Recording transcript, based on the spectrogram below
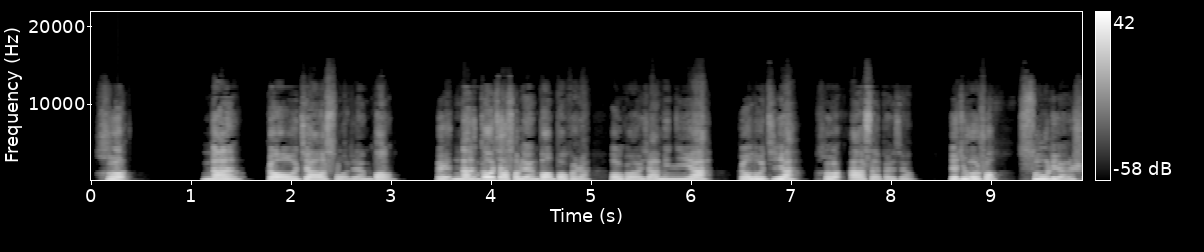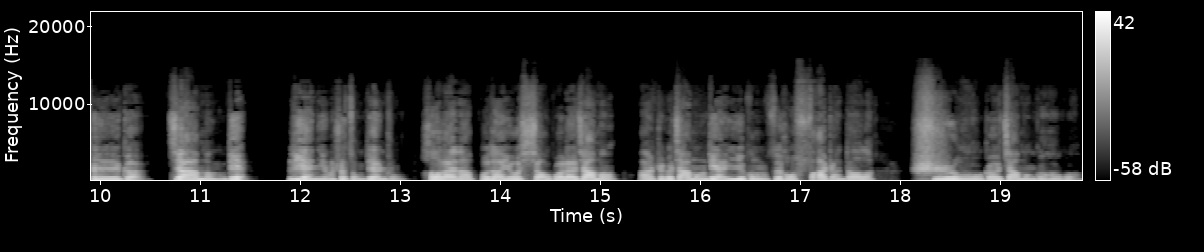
和南高加索联邦。哎，南高加索联邦包括啥？包括亚美尼亚、格鲁吉亚和阿塞拜疆。也就是说，苏联是一个加盟店，列宁是总店主。后来呢，不断有小国来加盟啊，这个加盟店一共最后发展到了十五个加盟共和国。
